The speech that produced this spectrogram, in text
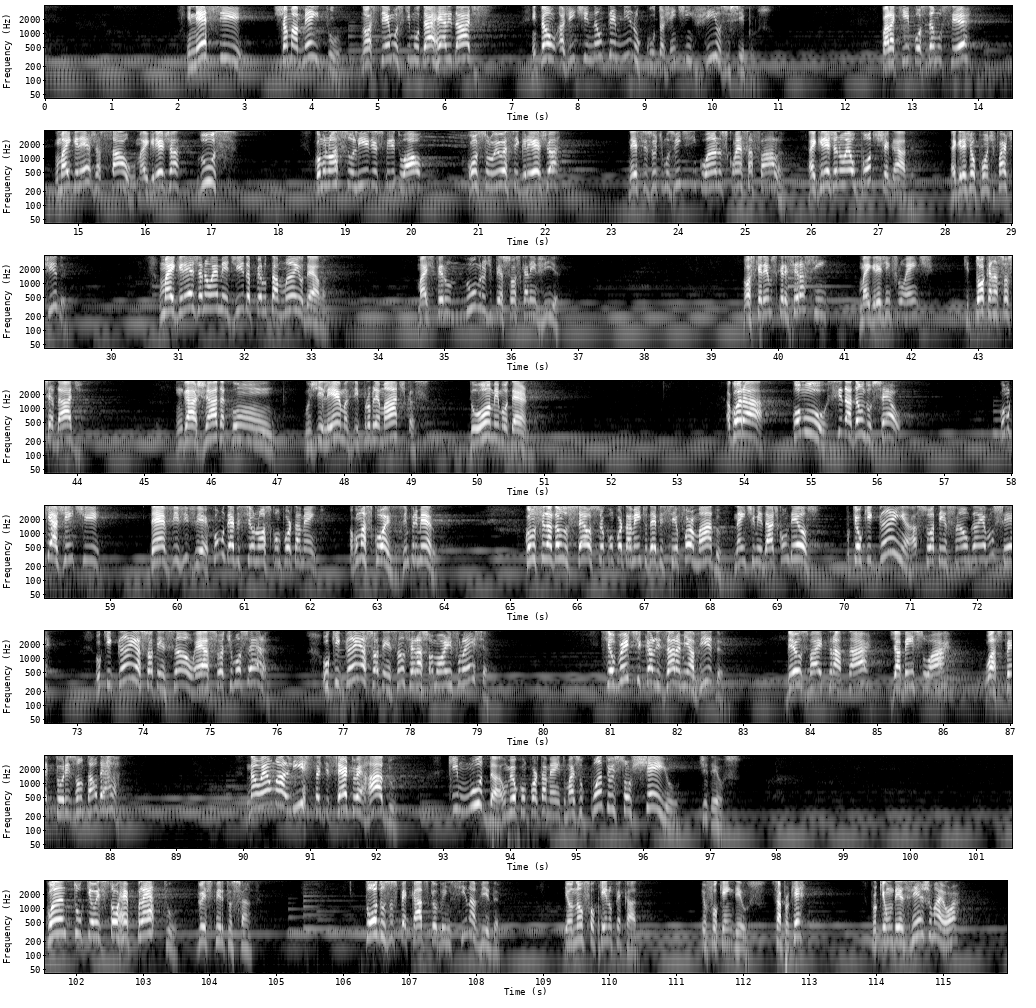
E nesse chamamento, nós temos que mudar realidades. Então, a gente não termina o culto, a gente envia os discípulos, para que possamos ser uma igreja sal, uma igreja luz. Como nosso líder espiritual construiu essa igreja nesses últimos 25 anos com essa fala. A igreja não é o ponto de chegada, a igreja é o ponto de partida. Uma igreja não é medida pelo tamanho dela, mas pelo número de pessoas que ela envia. Nós queremos crescer assim, uma igreja influente, que toca na sociedade, engajada com os dilemas e problemáticas do homem moderno. Agora, como cidadão do céu, como que a gente deve viver? Como deve ser o nosso comportamento? Algumas coisas. Em primeiro, como cidadão do céu, seu comportamento deve ser formado na intimidade com Deus, porque o que ganha a sua atenção ganha você. O que ganha a sua atenção é a sua atmosfera. O que ganha a sua atenção será a sua maior influência. Se eu verticalizar a minha vida, Deus vai tratar de abençoar o aspecto horizontal dela. Não é uma lista de certo ou errado que muda o meu comportamento, mas o quanto eu estou cheio de Deus. quanto que eu estou repleto do Espírito Santo. Todos os pecados que eu venci na vida, eu não foquei no pecado, eu foquei em Deus. Sabe por quê? Porque um desejo maior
